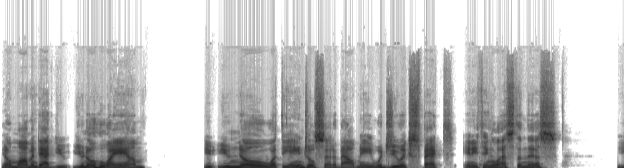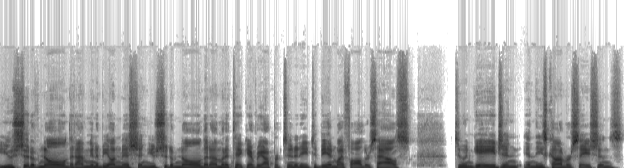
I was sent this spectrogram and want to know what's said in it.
You know, mom and dad, you you know who I am you you know what the angel said about me. Would you expect anything less than this? You should have known that i'm going to be on mission. You should have known that i'm going to take every opportunity to be in my father's house to engage in in these conversations.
